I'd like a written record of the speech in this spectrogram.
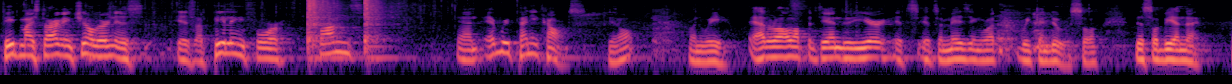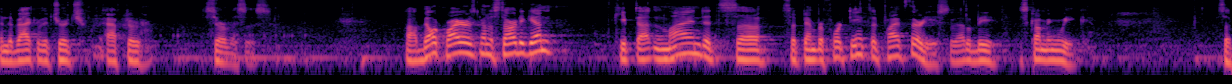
Feed My Starving Children is, is appealing for funds, and every penny counts, you know? When we add it all up at the end of the year, it's, it's amazing what we can do. So this will be in the, in the back of the church after services. Uh, Bell Choir is going to start again. Keep that in mind. It's uh, September 14th at 5.30, so that'll be this coming week. It's a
